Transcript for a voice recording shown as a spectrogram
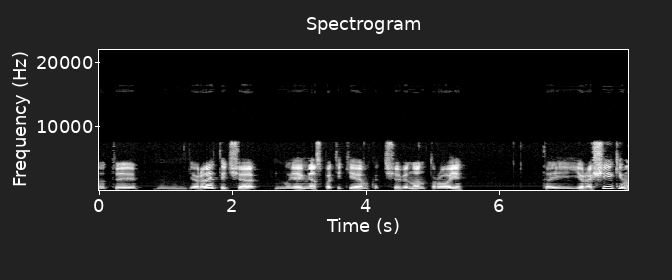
Na tai mm, gerai, tai čia, nu jei mes patikėjom, kad čia viena antroji, tai įrašykim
